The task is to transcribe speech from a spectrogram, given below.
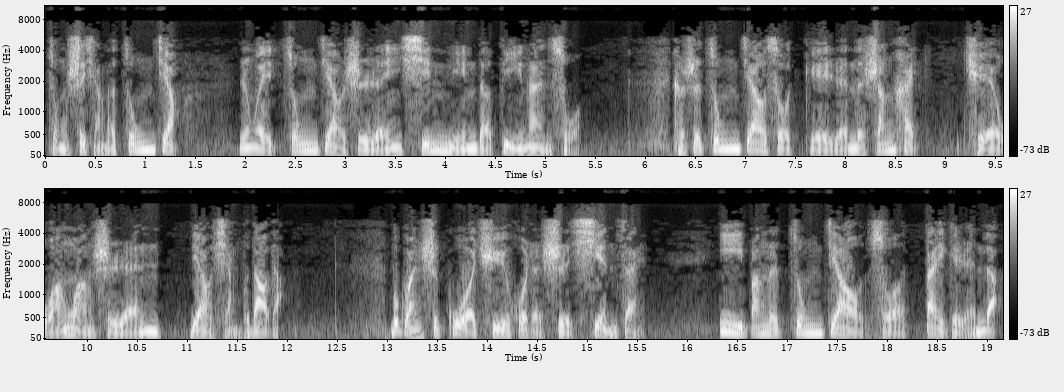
总是想到宗教，认为宗教是人心灵的避难所。可是宗教所给人的伤害，却往往是人料想不到的。不管是过去或者是现在，一般的宗教所带给人的，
